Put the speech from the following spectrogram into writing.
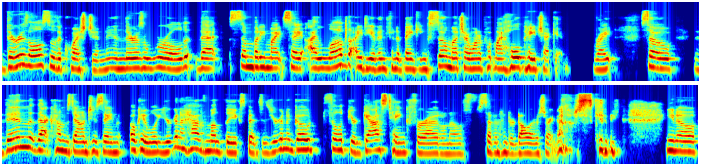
there is also the question and there's a world that somebody might say I love the idea of infinite banking so much I want to put my whole paycheck in, right? So then that comes down to saying okay, well you're going to have monthly expenses. You're going to go fill up your gas tank for I don't know $700 right now. Just kidding. You know,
